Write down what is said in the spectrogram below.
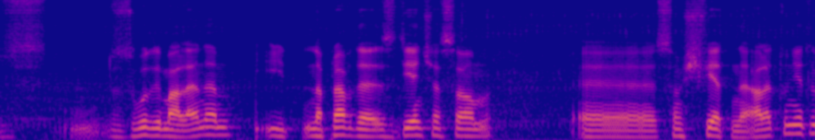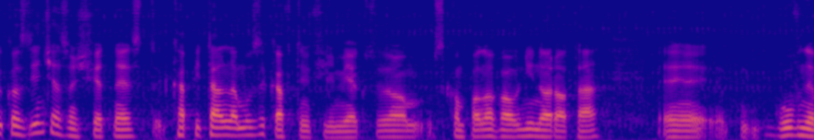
z, z Woodym Allenem i naprawdę zdjęcia są, są świetne, ale tu nie tylko zdjęcia są świetne, jest kapitalna muzyka w tym filmie, którą skomponował Nino Rota. E, Główny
